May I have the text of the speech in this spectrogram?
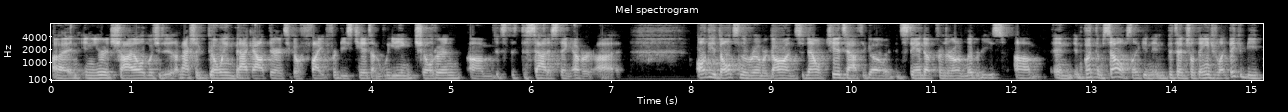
uh, and, and, you're a child, which is, I'm actually going back out there to go fight for these kids. I'm leading children. Um, it's the, the, saddest thing ever. Uh, all the adults in the room are gone. So now kids have to go and stand up for their own liberties um, and, and, put themselves like in, in, potential danger. Like they could be,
